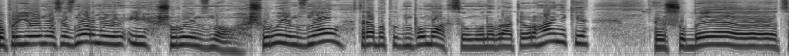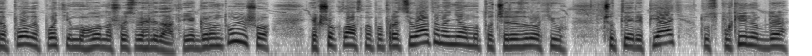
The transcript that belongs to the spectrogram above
Оприділимося з нормою і шуруємо знову. Шуруємо знову, треба тут по максимуму набрати органіки, е, щоб е, це поле потім могло на щось виглядати. Я гарантую, що якщо класно попрацювати на ньому, то через років 4-5 тут спокійно буде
